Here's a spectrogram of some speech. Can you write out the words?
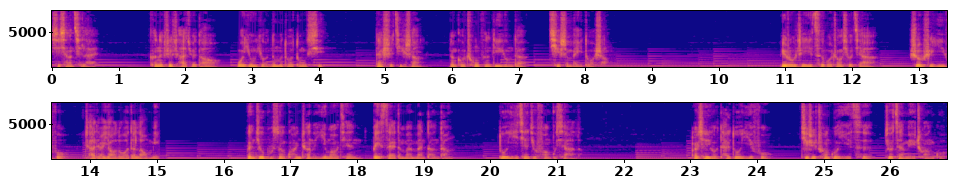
细想起来，可能是察觉到我拥有那么多东西，但实际上能够充分利用的其实没多少。比如这一次我装修家，收拾衣服，差点要了我的老命。本就不算宽敞的衣帽间被塞得满满当当，多一件就放不下了。而且有太多衣服。其实穿过一次就再没穿过，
